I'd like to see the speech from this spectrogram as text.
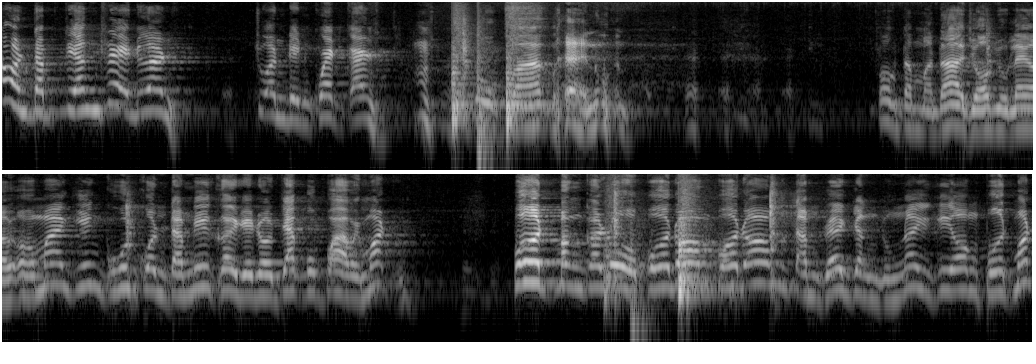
นอนตับเตียงเส้เดือน ชวนเด่นแควดกันถูกปากเลยนู่นพวกธรรมดาจบอยู่แล้วโอ้ไม่จริงกูคนทำนี้เคยได้โดนจักกูป้าไปหมดเปิดบังกะโลเปิดห้องเปิดห้องทำไรจังตรงไหนกี่ห้องเปิดหมด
